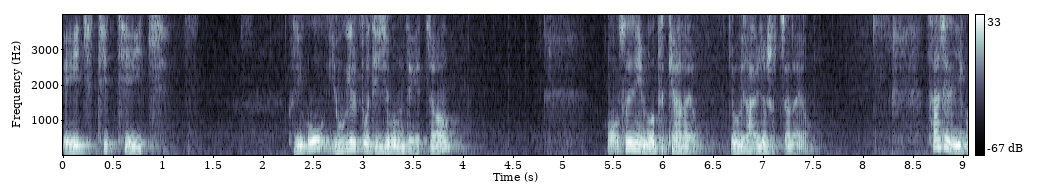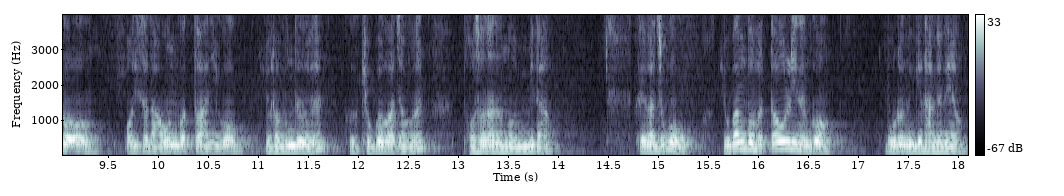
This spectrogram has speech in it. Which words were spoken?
HTTH. 그리고 여길 또 뒤집으면 되겠죠. 어, 선생님 어떻게 알아요? 여기서 알려줬잖아요. 사실 이거 어디서 나온 것도 아니고 여러분들 그 교과 과정을 벗어나는 놈입니다. 그래가지고 이 방법을 떠올리는 거 모르는 게 당연해요.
